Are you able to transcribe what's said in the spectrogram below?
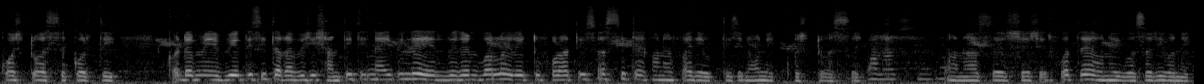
কষ্ট আছে করতে। কটা মেয়ে বিয়ে দিছি তারা বেশি শান্তিতে নাই বলে এর বেরেন বলো এর একটু পড়াতে চাচ্ছি তো এখন আর পারে উঠতেছি না অনেক কষ্ট আছে। অনার্সের শেষের পথে এই বছরই অনেক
